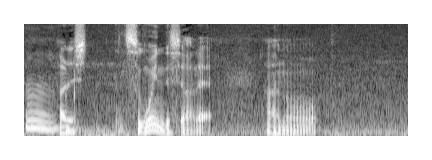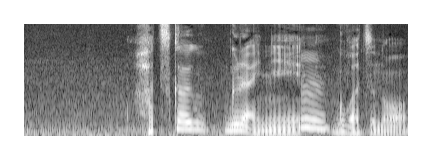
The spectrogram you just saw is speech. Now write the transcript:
うん。あれしすごいんですよあれ。あの20日ぐらいにうん。5月の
